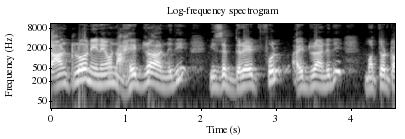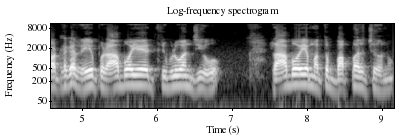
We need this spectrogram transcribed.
దాంట్లో నేనేమన్నా హైడ్రా అనేది ఈజ్ అ గ్రేట్ఫుల్ హైడ్రా అనేది మొత్తం టోటల్గా రేపు రాబోయే త్రిబుల్ వన్ జీవో రాబోయే మొత్తం బప్పర్ జోను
